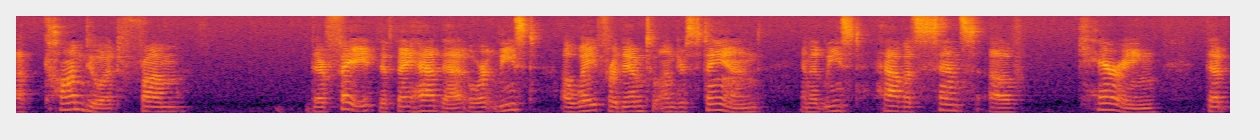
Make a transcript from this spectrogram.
a conduit from their faith, if they had that, or at least a way for them to understand and at least have a sense of caring that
